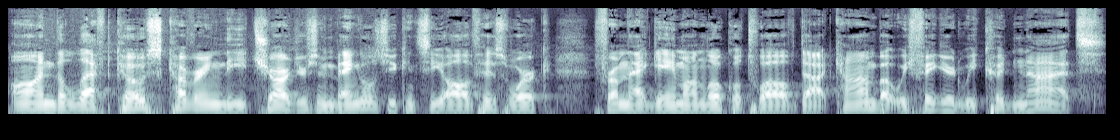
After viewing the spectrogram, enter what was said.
on the left coast covering the Chargers and Bengals. You can see all of his work from that game on local12.com, but we figured we could not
